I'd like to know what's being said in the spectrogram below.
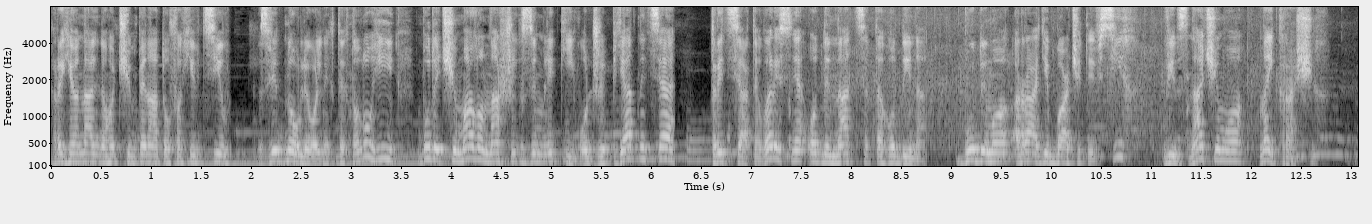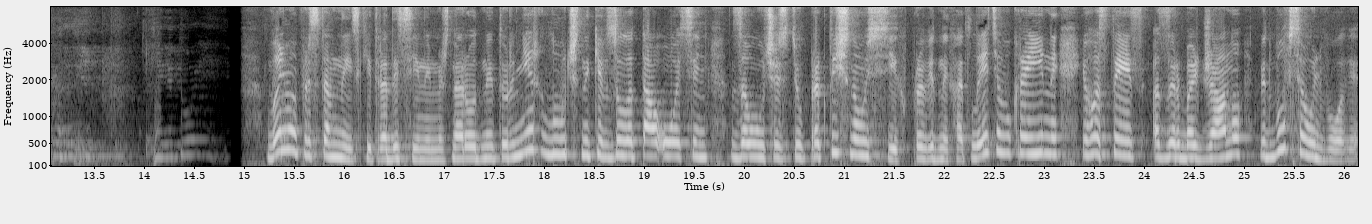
регіонального чемпіонату фахівців з відновлювальних технологій буде чимало наших земляків. Отже, п'ятниця, 30 вересня, 11 година. Будемо раді бачити всіх. Відзначимо найкращих. Вельми представницький традиційний міжнародний турнір лучників Золота осінь за участю практично усіх провідних атлетів України і гостей з Азербайджану відбувся у Львові.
